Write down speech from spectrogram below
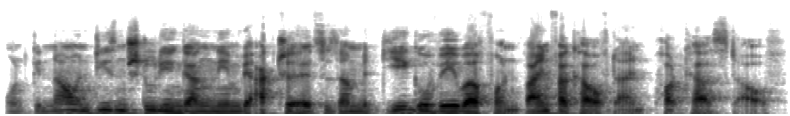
Und genau in diesem Studiengang nehmen wir aktuell zusammen mit Diego Weber von Weinverkauft einen Podcast auf.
